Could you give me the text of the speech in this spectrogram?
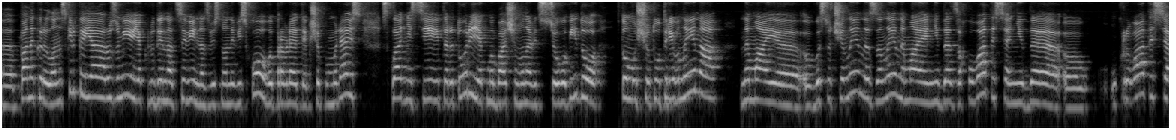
Е, Пане Кирило, наскільки я розумію, як людина цивільна, звісно, не військова, виправляєте, якщо помиляюсь, складність цієї території, як ми бачимо навіть з цього відео, в тому, що тут рівнина, немає е, височини, низини, немає ніде заховатися, ніде е, укриватися.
